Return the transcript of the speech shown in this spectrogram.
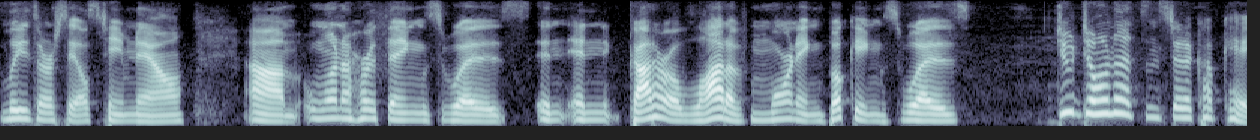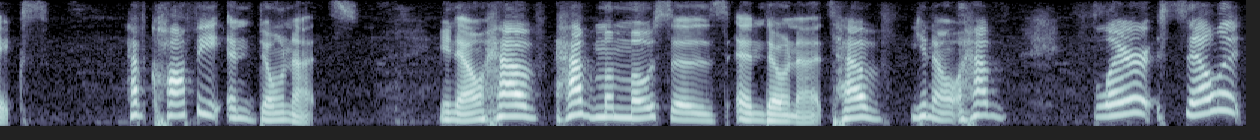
leads our sales team now um one of her things was and and got her a lot of morning bookings was do donuts instead of cupcakes have coffee and donuts. You know, have have mimosas and donuts. Have, you know, have flair sell it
